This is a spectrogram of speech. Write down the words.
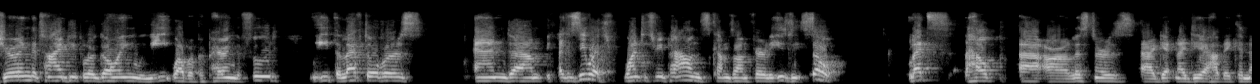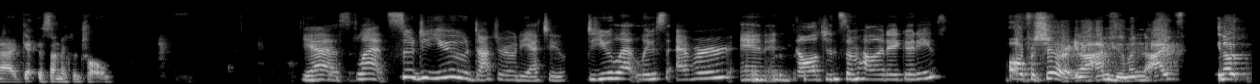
during the time people are going. We eat while we're preparing the food. We eat the leftovers, and um, I can see where one to three pounds comes on fairly easily. So let's help uh, our listeners uh, get an idea how they can uh, get this under control. Yes, let's. So, do you, Dr. Odiatu, do you let loose ever and indulge in some holiday goodies? Oh, for sure. You know, I'm human. I've, you know,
